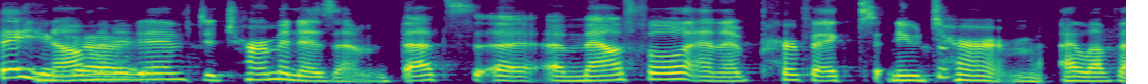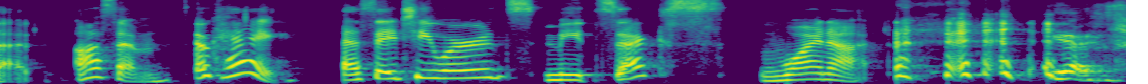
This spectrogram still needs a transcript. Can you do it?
there you Nominative go. Nominative determinism. That's a, a mouthful and a perfect new term. I love that. Awesome. Okay. SAT words meet sex why not? Yes.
